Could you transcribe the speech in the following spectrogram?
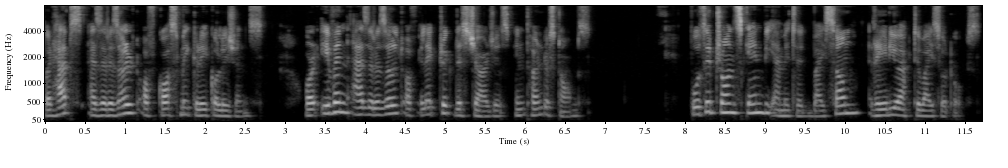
perhaps as a result of cosmic ray collisions, or even as a result of electric discharges in thunderstorms. Positrons can be emitted by some radioactive isotopes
